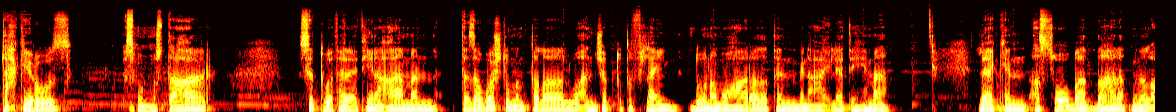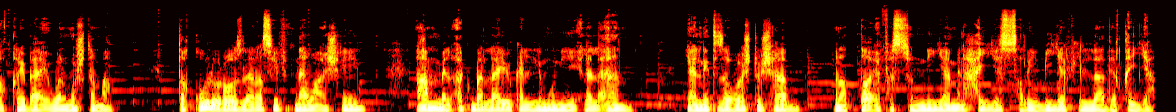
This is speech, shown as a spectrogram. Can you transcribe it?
تحكي روز. اسم المستعار 36 عاما. تزوجت من طلال وأنجبت طفلين دون معارضة من عائلتهما. لكن الصعوبات ظهرت من الأقرباء والمجتمع. تقول روز لرصيف 22 عمي الأكبر لا يكلمني إلى الآن لأني تزوجت شاب من الطائفة السنية من حي الصليبية في اللاذقية.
